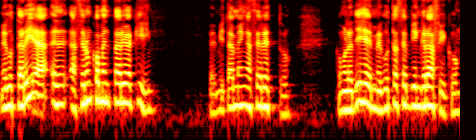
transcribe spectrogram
Me gustaría eh, hacer un comentario aquí. Permítanme hacer esto. Como les dije, me gusta ser bien gráfico.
